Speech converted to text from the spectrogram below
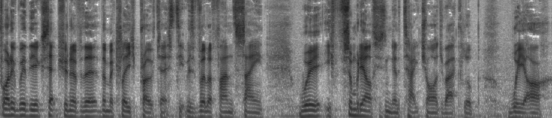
probably with the exception of the the McLeish protest, it was Villa fans saying, "We if somebody else isn't going to take charge of our club, we are."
